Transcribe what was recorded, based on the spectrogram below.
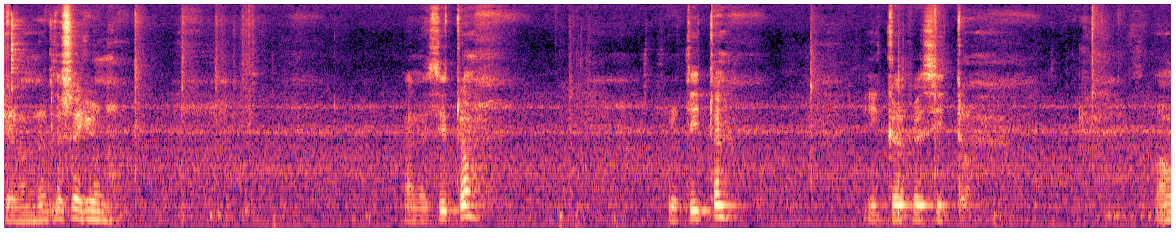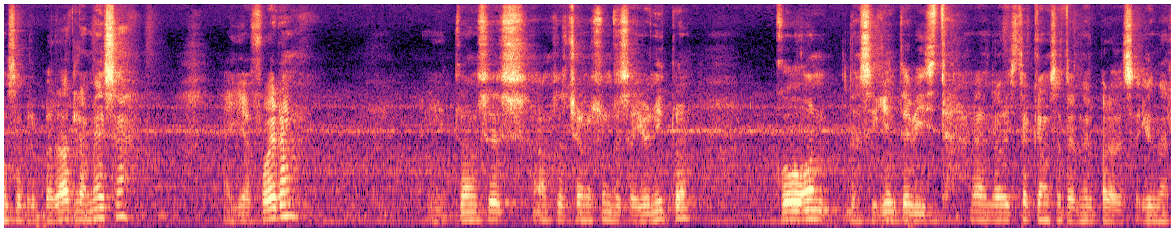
Trajeron el desayuno. Panecito, frutita y cafecito. Vamos a preparar la mesa allá afuera. Entonces vamos a echarnos un desayunito con la siguiente vista. La vista que vamos a tener para desayunar.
